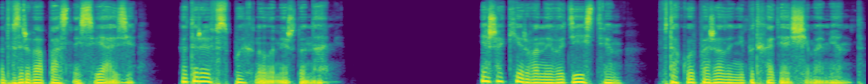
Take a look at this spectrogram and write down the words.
от взрывоопасной связи — которая вспыхнула между нами. Я шокирована его действием в такой, пожалуй, неподходящий момент.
